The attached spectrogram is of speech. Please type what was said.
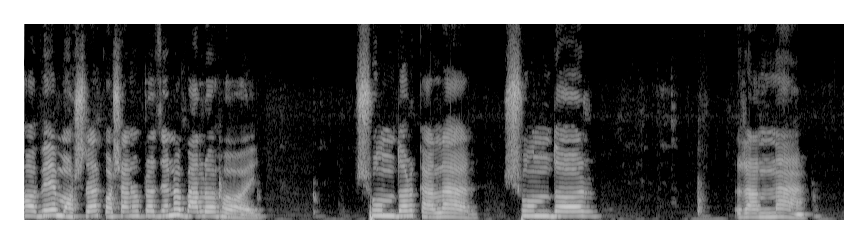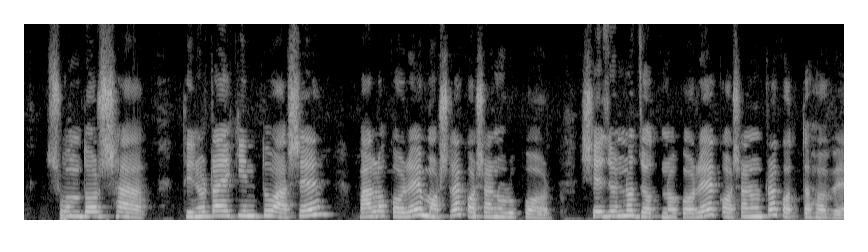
হবে মশলার কষানোটা যেন ভালো হয়। সুন্দর কালার, সুন্দর রান্না, সুন্দর স্বাদ, তিনোটাই কিন্তু আসে ভালো করে মশলা কষানোর উপর। সেজন্য যত্ন করে কষানোটা করতে হবে।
